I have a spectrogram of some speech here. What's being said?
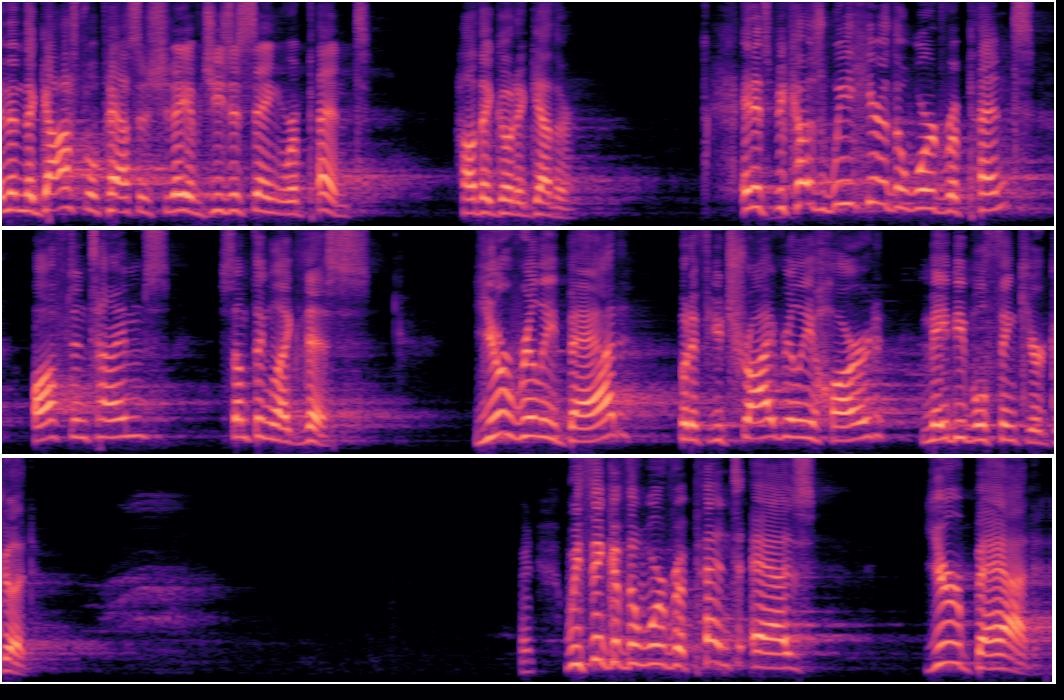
And then the gospel passage today of Jesus saying, repent, how they go together. And it's because we hear the word repent oftentimes something like this You're really bad, but if you try really hard, maybe we'll think you're good. We think of the word repent as you're bad.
